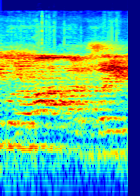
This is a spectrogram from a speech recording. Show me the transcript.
Kurma Sayyid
